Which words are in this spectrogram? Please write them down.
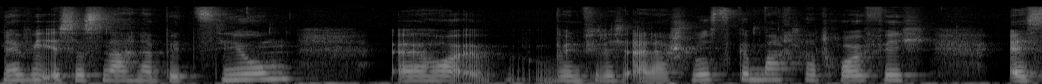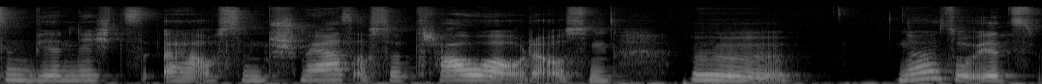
Ne, wie ist es nach einer Beziehung? äh, wenn vielleicht einer Schluss gemacht hat, häufig essen wir nichts äh, aus dem Schmerz, aus der Trauer oder aus dem, äh, ne, so jetzt,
